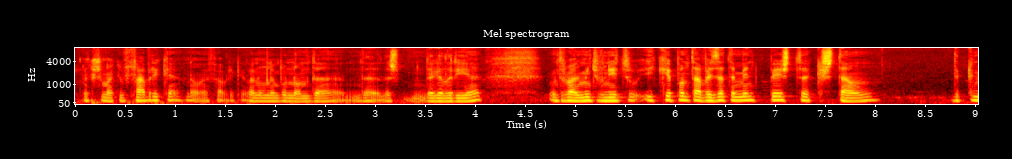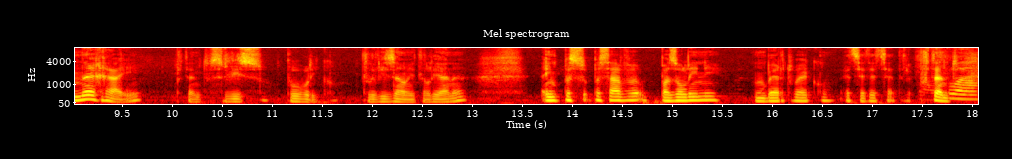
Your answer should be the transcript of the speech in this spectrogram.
Como é que se chama aquilo? Fábrica? Não, é Fábrica, agora não me lembro o nome da, da, das- da galeria. Um trabalho muito bonito e que apontava exatamente para esta questão de que na RAI, portanto, o Serviço Público de Televisão Italiana, em passava Pasolini, Humberto Eco, etc, etc. Portanto, Uau.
